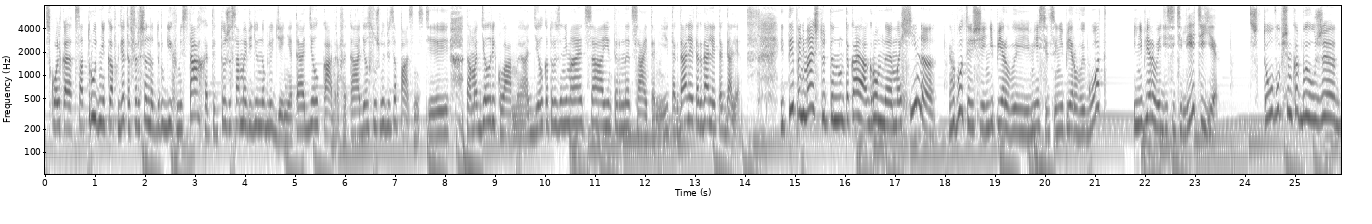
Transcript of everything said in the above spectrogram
сколько сотрудников где-то в совершенно других местах, это то же самое видеонаблюдение, это отдел кадров, это отдел службы безопасности, там отдел рекламы, отдел, который занимается интернет-сайтами и так далее, и так далее, и так далее. И ты понимаешь, что это ну, такая огромная махина, работающая не первый месяц и не первый год – и не первое десятилетие, что, в общем, как бы уже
